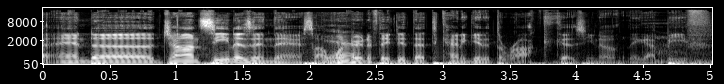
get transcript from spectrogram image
shit! And uh, John Cena's in there, so I'm Yeah. wondering if they did that to kind of get at The Rock because you know they got beef.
